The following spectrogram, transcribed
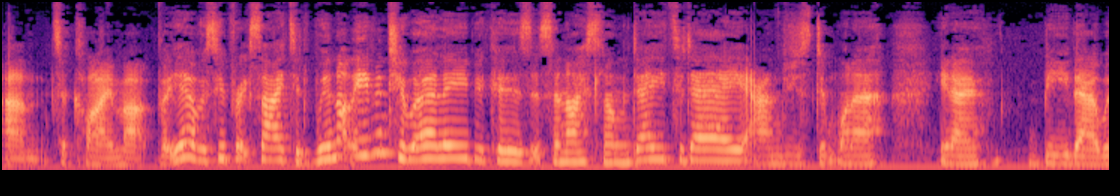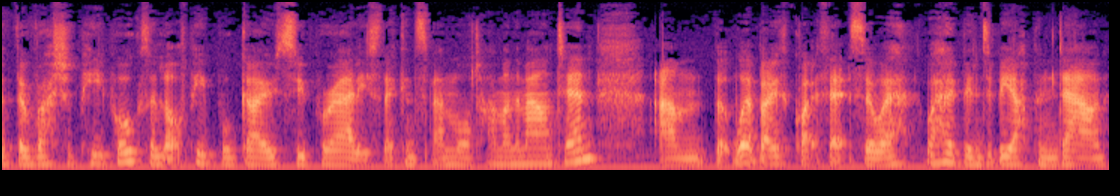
um, to climb up. But yeah we're super excited. We're not leaving too early because it's a nice long day today and we just didn't want to you know be there with the rush of people because a lot of people go super early so they can spend more time on the mountain. Um, but we're both quite fit so we're, we're hoping to be up and down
